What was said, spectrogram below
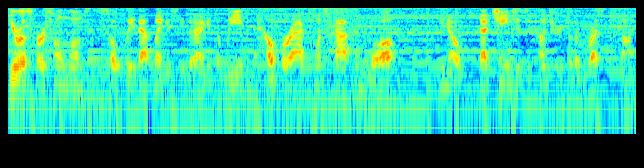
Heroes First Home Loans is hopefully that legacy that I get to leave. And the Helper Act, once passed into law, you know, that changes the country for the rest of time.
